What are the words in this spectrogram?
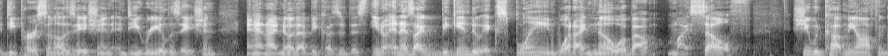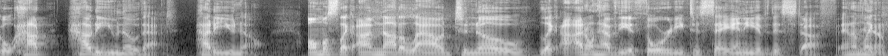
depersonalization and derealization. And I know that because of this, you know, and as I begin to explain what I know about myself, she would cut me off and go, How how do you know that? How do you know? Almost like I'm not allowed to know, like I don't have the authority to say any of this stuff. And I'm Yeah. like,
